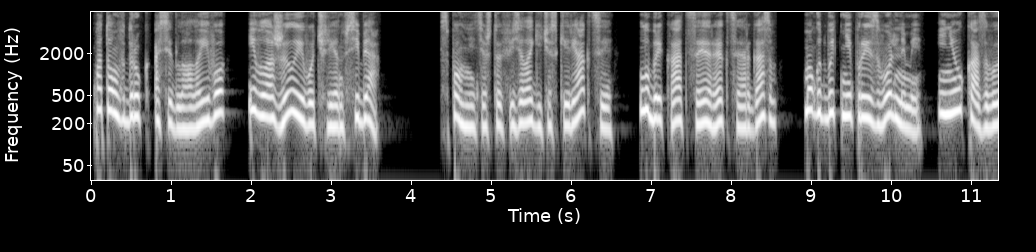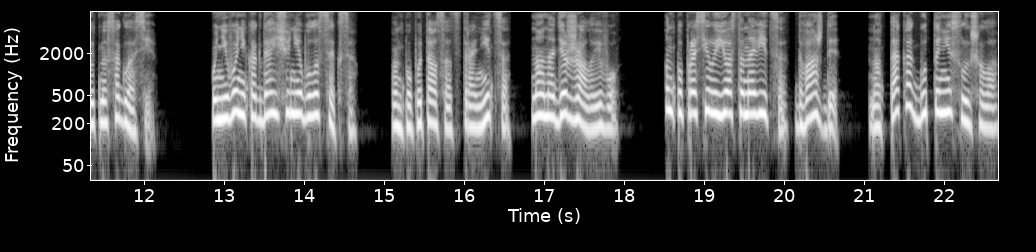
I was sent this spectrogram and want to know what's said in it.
потом вдруг оседлала его и вложила его член в себя. Вспомните, что физиологические реакции — лубрикация, эрекция, оргазм — могут быть непроизвольными и не указывают на согласие. У него никогда еще не было секса. Он попытался отстраниться, но она держала его. Он попросил ее остановиться дважды, но так как будто не слышала.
